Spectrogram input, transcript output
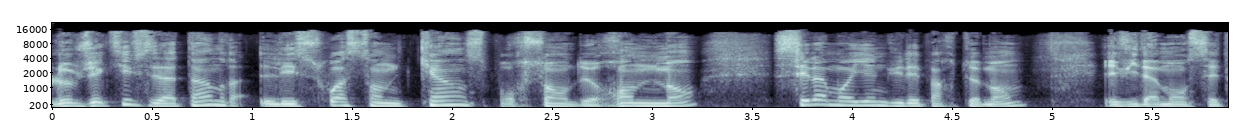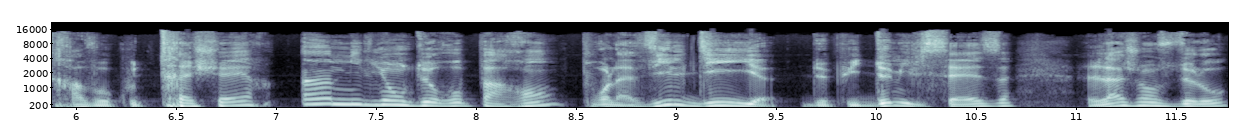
L'objectif, c'est d'atteindre les 75% de rendement. C'est la moyenne du département. Évidemment, ces travaux coûtent très cher. 1 million d'euros par an pour la ville d'Ille depuis 2016. L'agence de l'eau,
